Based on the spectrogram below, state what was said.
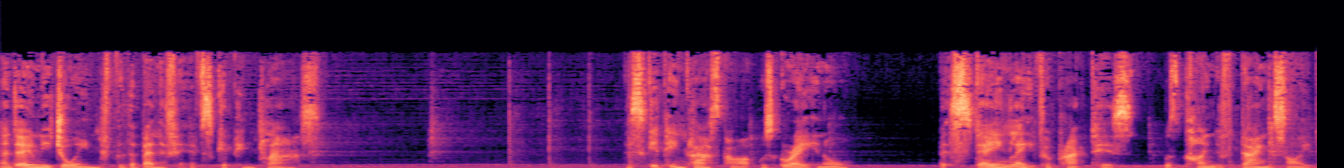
and only joined for the benefit of skipping class. The skipping class part was great and all, but staying late for practice was kind of a downside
